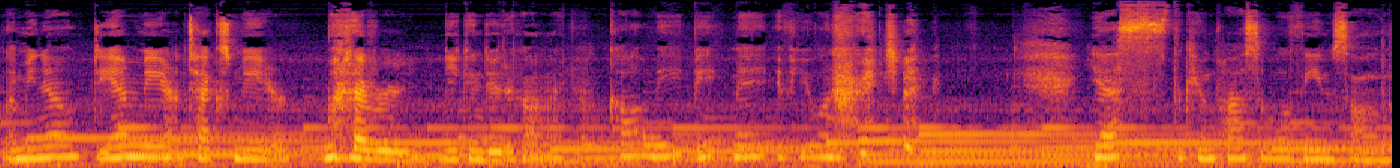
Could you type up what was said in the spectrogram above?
let me know. DM me or text me or whatever you can do to comment. Call me, beat me if you want to reach me. yes, the Kim Possible theme song.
